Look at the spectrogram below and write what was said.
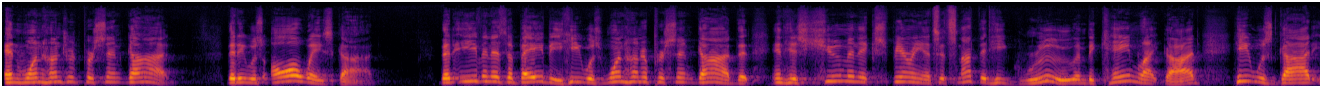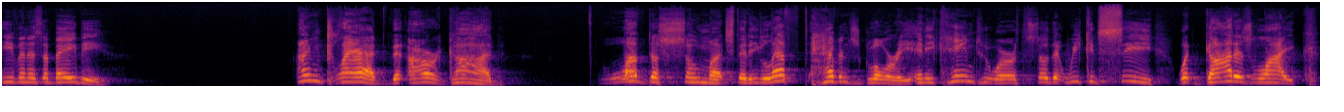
and 100% God, that He was always God. That even as a baby, he was 100% God. That in his human experience, it's not that he grew and became like God, he was God even as a baby. I'm glad that our God loved us so much that he left heaven's glory and he came to earth so that we could see what God is like.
